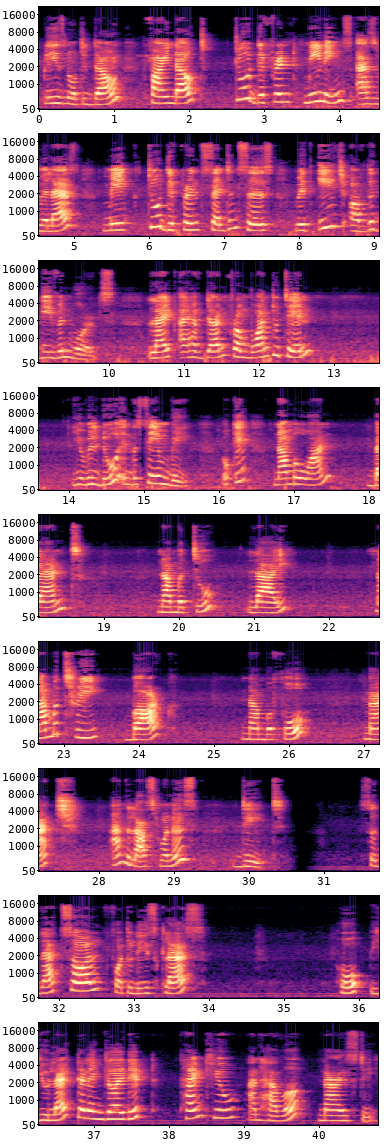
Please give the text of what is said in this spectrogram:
Please note it down. Find out two different meanings as well as make two different sentences with each of the given words. Like I have done from 1 to 10, you will do in the same way. Okay. Number 1, band. Number 2, lie. Number 3, bark. Number 4, match. And the last one is date. So that's all for today's class. Hope you liked and enjoyed it. Thank you and have a nice day.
